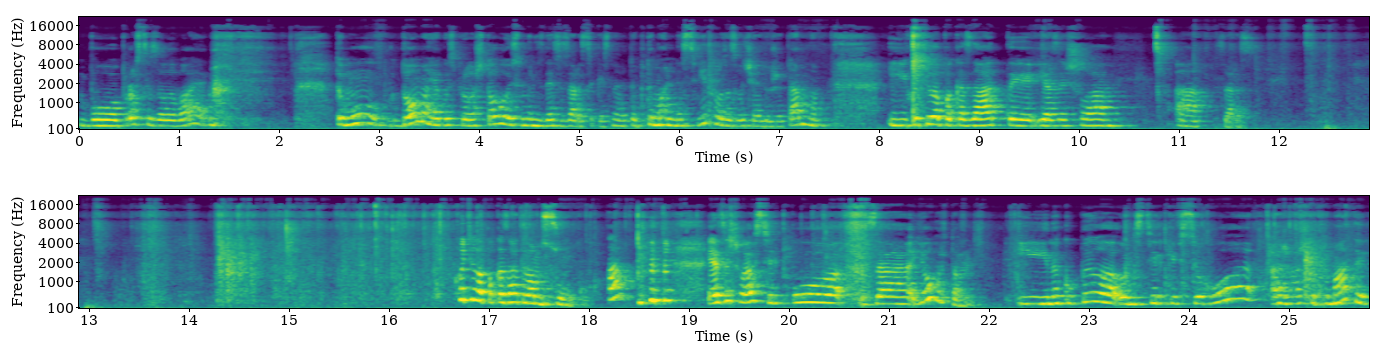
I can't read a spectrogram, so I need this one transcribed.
бо просто заливає. Тому вдома якось прилаштовуюся, мені здається, зараз якесь навіть оптимальне світло, зазвичай дуже темно. І хотіла показати, я зайшла. А, зараз. Хотіла показати вам сумку. А? Я зайшла в сільпо за йогуртом і накупила он стільки всього, аж важко тримати.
